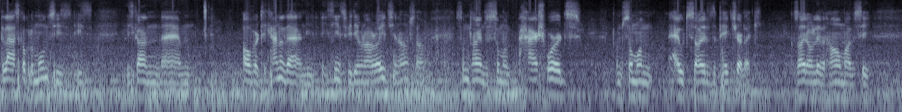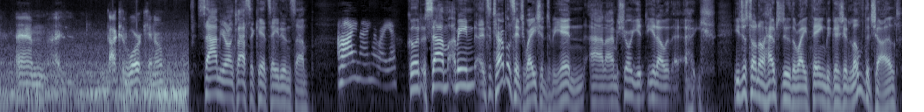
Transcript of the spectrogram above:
the last couple of months, he's he's he's gone um, over to Canada, and he, he seems to be doing all right. You know, so sometimes there's some harsh words from someone outside of the picture, like because I don't live at home, obviously. Um, I, that could work, you know. Sam, you're on Classic Hits. How you doing, Sam? Hi, Niall. How are you? Good, Sam. I mean, it's a terrible situation to be in, and I'm sure you, you know, you just don't know how to do the right thing because you love the child,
